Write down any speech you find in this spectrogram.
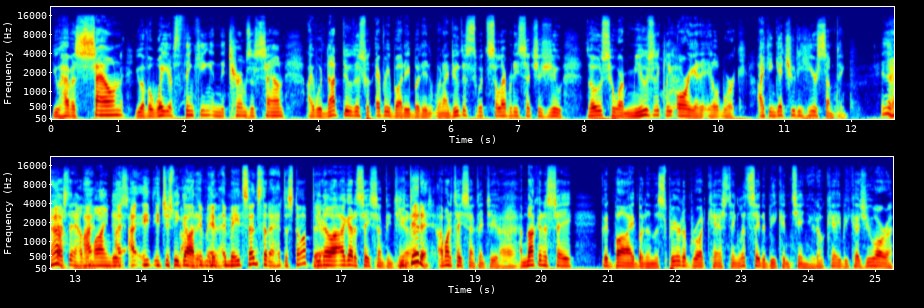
You have a sound. You have a way of thinking in the terms of sound. I would not do this with everybody, but in, when I do this with celebrities such as you, those who are musically oriented, it'll work. I can get you to hear something. Isn't it fascinating how the I- mind is? I, I, it just He got it, It, yeah. it made sense that I had to stop there. You know, I got to say something to you. You did it. I, want to tell you something to you. I'm not going to say goodbye, but in the spirit of broadcasting, let's say to be continued, okay? Because you are a,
